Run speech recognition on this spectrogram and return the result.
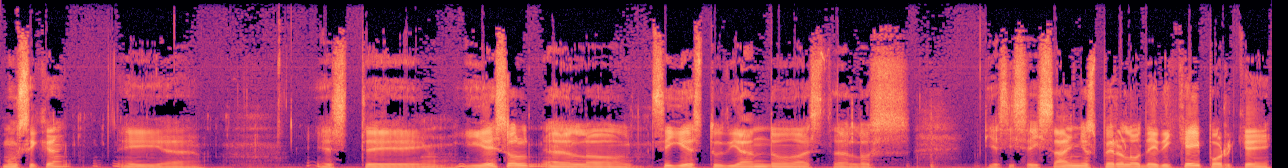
música y uh, este y eso uh, lo sigue estudiando hasta los 16 años, pero lo dediqué porque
